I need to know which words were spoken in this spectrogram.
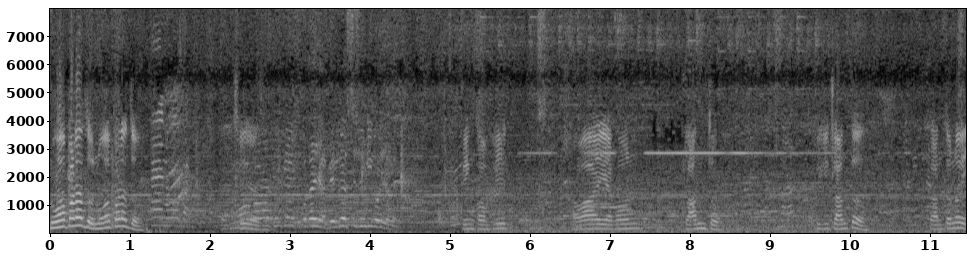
নোয়াপাড়া তো নোয়াপাড়া তো? হ্যাঁ ঠিক আছে। কোথায় যাবে? রেলওয়ে স্টেশন কি করে যাবে? Shopping complete. সবাই এখন ক্লান্ত। তুই কি ক্লান্ত? ক্লান্ত নই?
